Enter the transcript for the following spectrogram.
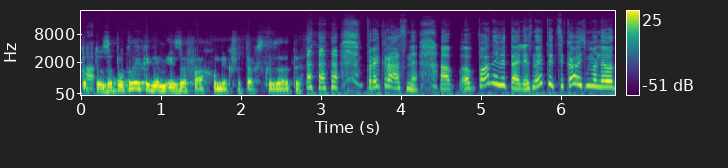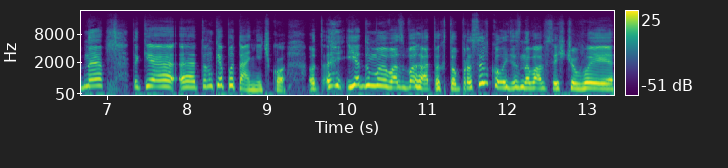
Тобто за покликанням і за фахом, якщо так сказати. Прекрасне. А а, пане Віталій, знаєте, цікавить мене одне таке е, тонке питаннячко. От я думаю, вас багато хто просив, коли дізнавався, що ви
